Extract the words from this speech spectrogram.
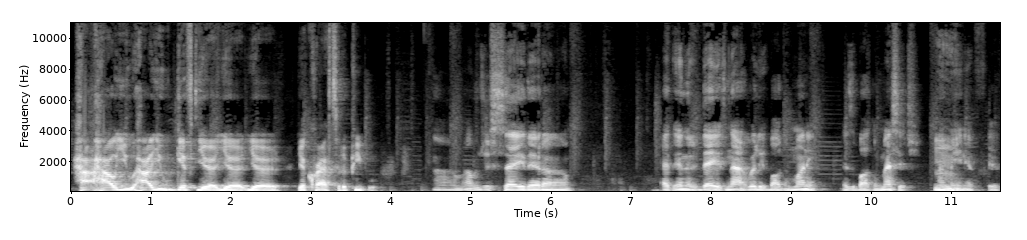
how how you how you gift your your your your craft to the people? Um, I would just say that um, at the end of the day, it's not really about the money. It's about the message. I Mm. mean, if if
